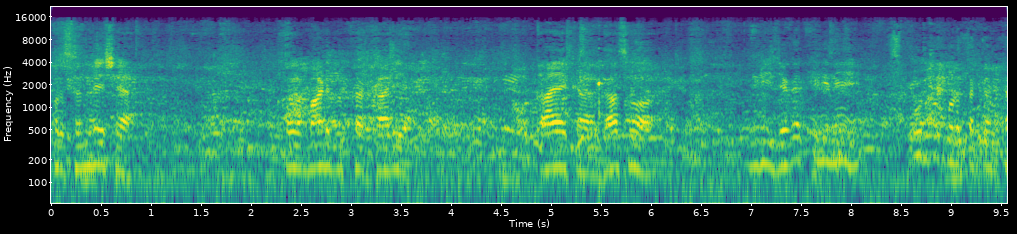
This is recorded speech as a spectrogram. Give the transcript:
ಅವರ ಸಂದೇಶ, ಅವರು ಮಾಡಿದಂಥ ಕಾರ್ಯ, ಕಾಯಕ, ದಾಸೋಹ, ಇಡೀ ಜಗತ್ತಿಗೆ ಸ್ಫೂರ್ತಿ ಕೊಡತಕ್ಕಂಥ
